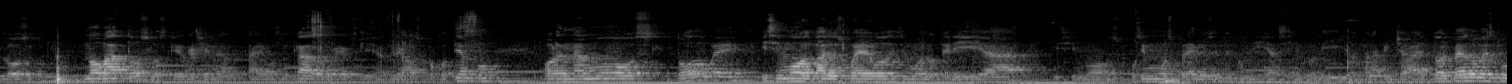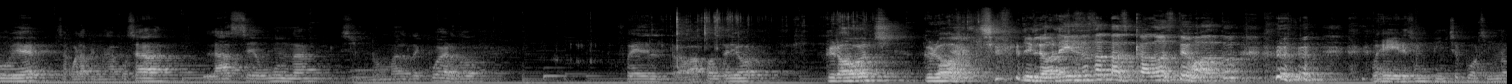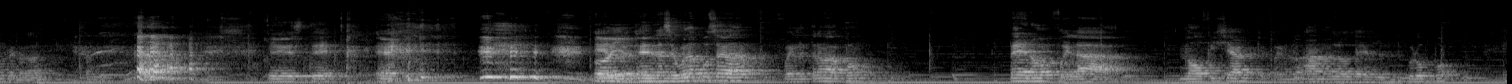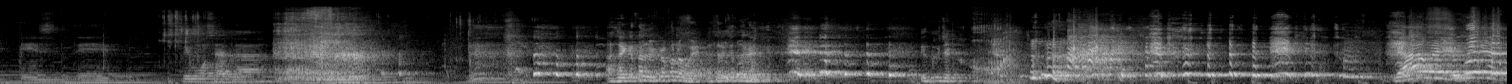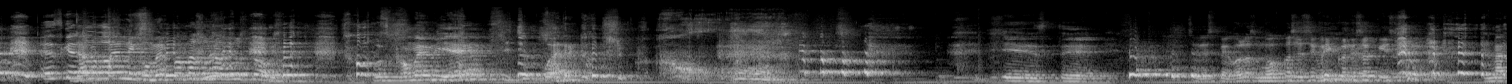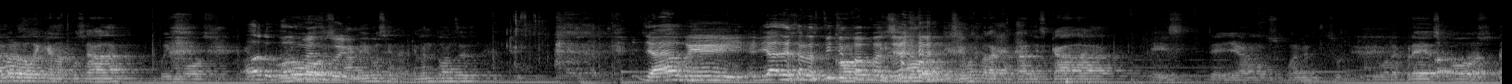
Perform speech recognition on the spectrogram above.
los novatos, los que recién habíamos entrado, güey, los que ya teníamos poco tiempo. Ordenamos todo, güey. Hicimos varios juegos, hicimos lotería, hicimos, pusimos premios entre comillas, sin globillos para pinchar. Todo el pedo, güey, estuvo bien. Se fue la primera posada. La segunda, si no mal recuerdo, fue el trabajo anterior. Crunch, crunch. Y luego le dices atascado a este vato. Güey, eres un pinche porcino, perdón. Este. eh, en, en la segunda posada fue en el trabajo, pero fue la no oficial, que fue nada más lo del grupo. Este. Fuimos a la. Acércate al micrófono, güey. Acércate. Escucha. Ya, güey, güey. Es que Ya no no, pueden ni comer papas un a gusto. Pues come bien, pinche puerco. Y este. Se despegó los mocos ese güey con eso que hizo. y Me acuerdo, güey, que en la posada fuimos. Ah, no puros mames, güey. amigos en aquel entonces. Ya, güey. Ya deja las pinches No, papas, hicimos, ya. hicimos para comprar discada. Este, llegamos, obviamente, surtimos refrescos,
